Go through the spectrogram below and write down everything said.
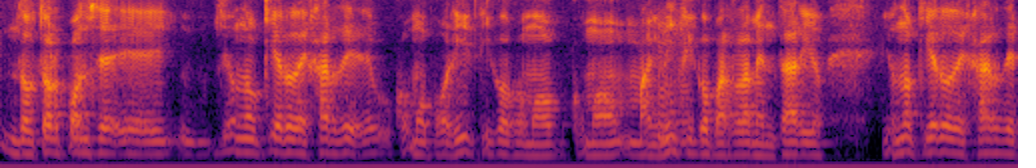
Doctor Ponce, eh, yo no quiero dejar de, como político, como, como magnífico parlamentario, yo no quiero dejar de,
